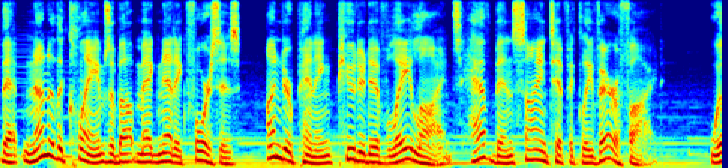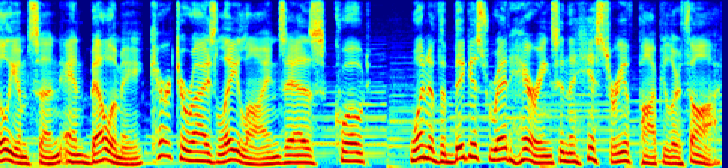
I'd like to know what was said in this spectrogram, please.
that none of the claims about magnetic forces underpinning putative ley lines have been scientifically verified. Williamson and Bellamy characterize ley lines as, quote, one of the biggest red herrings in the history of popular thought.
